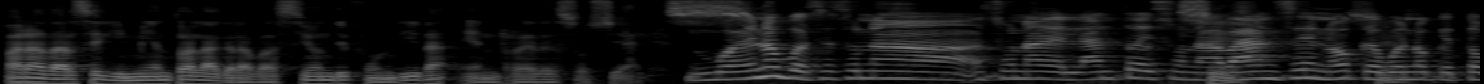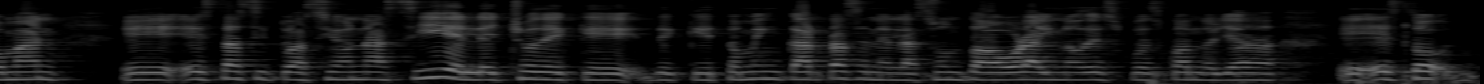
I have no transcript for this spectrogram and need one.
para dar seguimiento a la grabación difundida en redes sociales. Bueno, pues es, una, es un adelanto, es un avance, ¿no? Qué bueno que toman eh, esta situación así, el hecho de que, de que tomen cartas en el asunto ahora y no después cuando ya eh, esto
